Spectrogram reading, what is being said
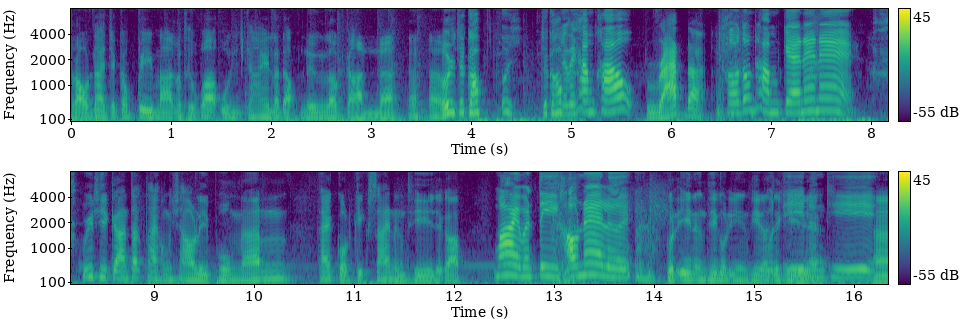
เราได้จะก๊อปปี้มาก็ถือว่าอุ่นใจระดับหนึ่งแล้วกันนะเฮ้ยเจะก๊อปอุ้ยเจะก๊อปอย่าไปทำเขาแรดอะเขาต้องทำแกแน่วิธีการทักทายของชาวลีพุงนั้น ให้กดคลิกซ้ายหนึ่งทีเจะก๊อปๆไม่มันตีเขาแน่เลย กด E หนึ่งทีกด E หนึ่งทีเรากดจะอีขี่หเนี่นึ่ยงทีอ่า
